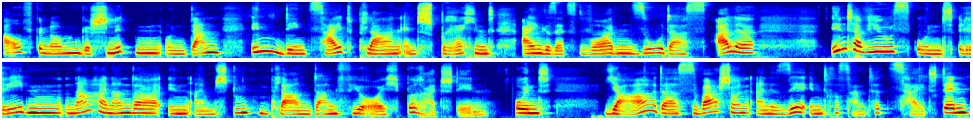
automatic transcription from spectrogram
aufgenommen, geschnitten und dann in den Zeitplan entsprechend eingesetzt worden, so dass alle Interviews und Reden nacheinander in einem Stundenplan dann für euch bereitstehen. Und ja, das war schon eine sehr interessante Zeit, denn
